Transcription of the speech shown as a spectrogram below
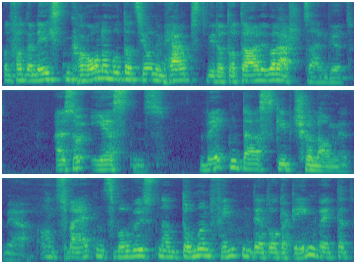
und von der nächsten Corona-Mutation im Herbst wieder total überrascht sein wird. Also erstens, wetten das gibt schon lange nicht mehr. Und zweitens, wo willst du einen Dummen finden, der da dagegen wettet?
